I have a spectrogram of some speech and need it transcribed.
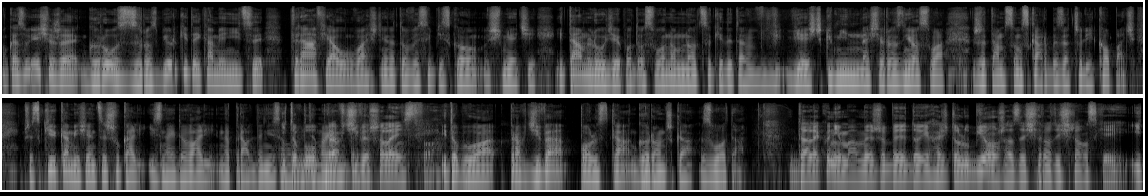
Okazuje się, że gruz z rozbiórki tej kamienicy trafiał właśnie na to wysypisko śmieci i tam ludzie pod osłoną nocy, kiedy ta wi- wieść gminna się rozniosła, że tam są skarby, zaczęli kopać. Przez kilka miesięcy szukali i znajdowali naprawdę I niesamowite to było majątek. prawdziwe szaleństwo. I to była prawdziwa polska gorączka złota. Daleko nie mamy, żeby dojechać do Lubiąża ze Środy Śląskiej i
